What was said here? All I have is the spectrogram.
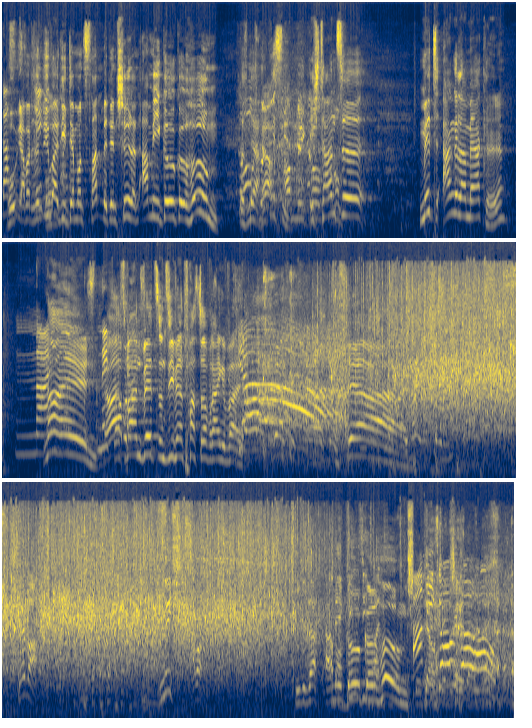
Das Wo, ist aber da sind überall die Demonstranten mit den Schildern. Ami, go, go home. Das muss man Ja. wissen. Ich tanze mit Angela Merkel. Nein. Nein! nicht Das so. war ein Witz und Sie wären fast drauf reingefallen. Ja! Clever. Nicht, aber... Wie gesagt, Ami, go, go home steht Ami, ja go, auf den go Schildern. home.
